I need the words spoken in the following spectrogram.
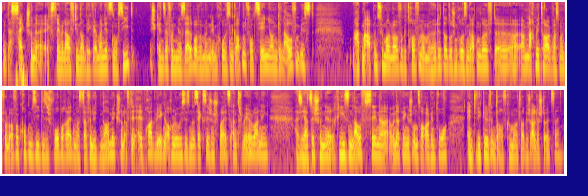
Und das zeigt schon eine extreme Laufdynamik. Wenn man jetzt noch sieht, ich kenne es ja von mir selber, wenn man im großen Garten vor zehn Jahren gelaufen ist, hat man ab und zu mal einen Läufer getroffen. Wenn man heute da durch einen großen Garten läuft, äh, am Nachmittag, was man für Läufergruppen sieht, die sich vorbereiten, was da für eine Dynamik schon auf den Elbradwegen auch los ist in der sächsischen Schweiz an Trailrunning. Also hier hat sich schon eine riesen Laufszene unabhängig unserer Agentur entwickelt und darauf können wir, glaube ich, alle stolz sein.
